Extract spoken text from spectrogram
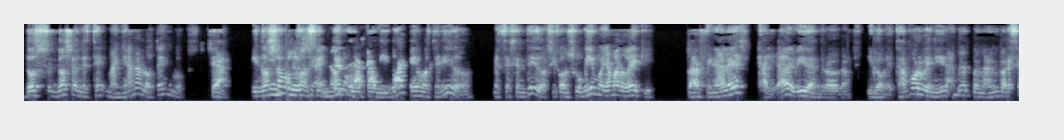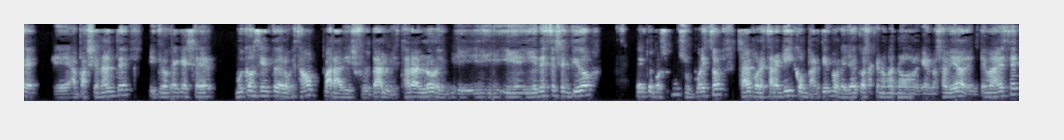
no, sé dónde esté, mañana lo tengo. O sea, y no somos conscientes de la calidad que hemos tenido en este sentido. Si consumimos, llámalo X. Pero al final es calidad de vida entre otros. Y lo que está por venir, a mí, me parece eh, apasionante y creo que hay que ser muy consciente de lo que estamos para disfrutarlo y estar al loro. y, en este sentido, por supuesto, ¿sabes? Por estar aquí y compartir, porque yo hay cosas que no, no, sabía del tema este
